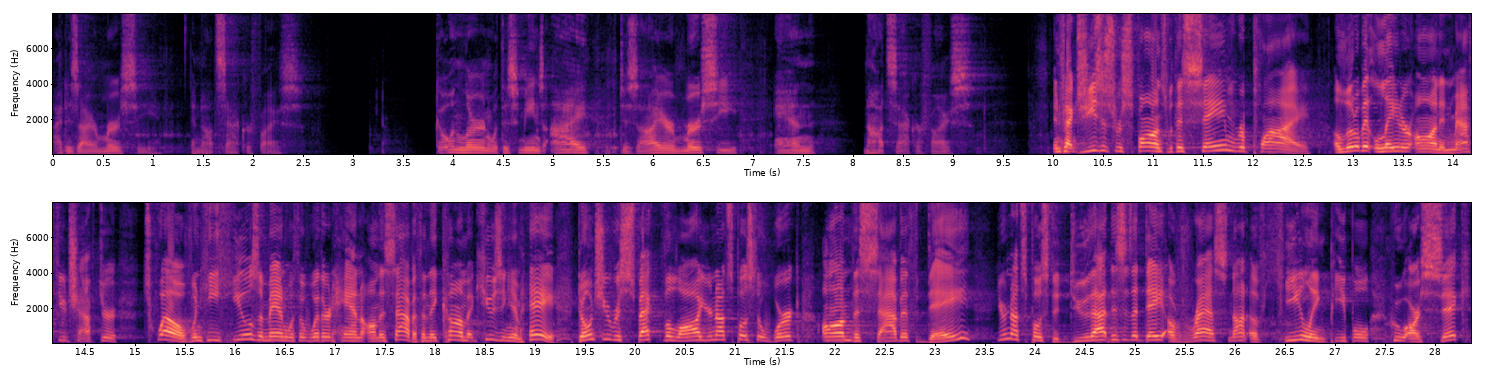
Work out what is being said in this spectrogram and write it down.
I desire mercy and not sacrifice. Go and learn what this means. I desire mercy and not sacrifice. In fact, Jesus responds with the same reply a little bit later on in Matthew chapter 12 when he heals a man with a withered hand on the Sabbath. And they come accusing him, Hey, don't you respect the law? You're not supposed to work on the Sabbath day. You're not supposed to do that. This is a day of rest, not of healing people who are sick.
